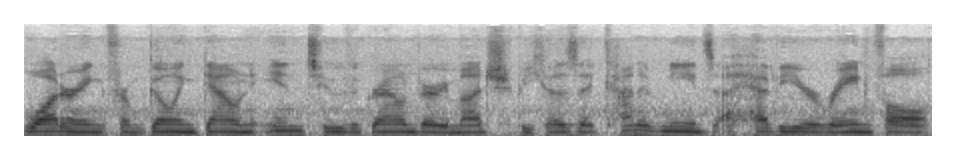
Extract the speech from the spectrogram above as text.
watering from going down into the ground very much because it kind of needs a heavier rainfall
